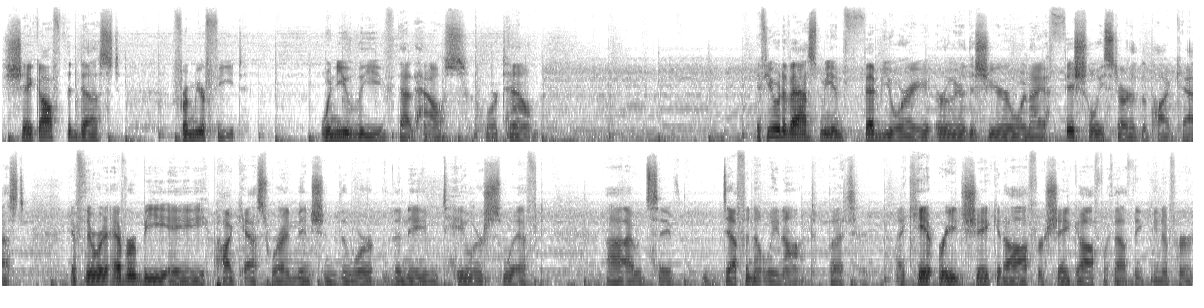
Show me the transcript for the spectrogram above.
shake off the dust from your feet when you leave that house or town." If you would have asked me in February earlier this year when I officially started the podcast, if there would ever be a podcast where I mentioned the word the name Taylor Swift, uh, I would say definitely not. But I can't read "Shake It Off" or "Shake Off" without thinking of her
